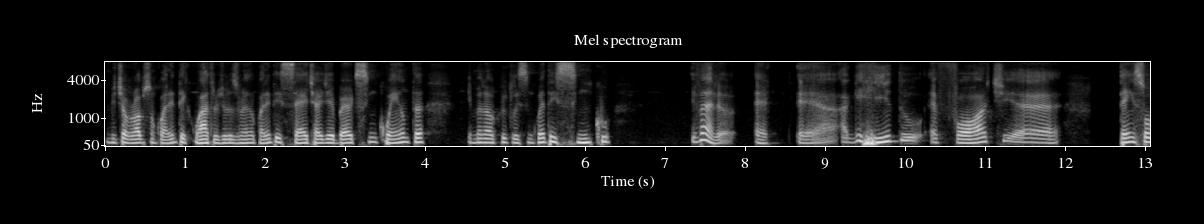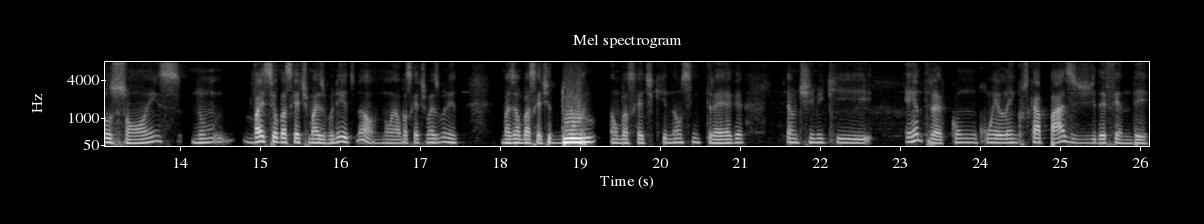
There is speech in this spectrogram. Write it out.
Mitchell Robinson 44, Julius Randle 47, IJ Barrett 50, Emmanuel Quickly 55. E, velho, é, é aguerrido, é forte, é, tem soluções. Não, vai ser o basquete mais bonito? Não, não é o basquete mais bonito. Mas é um basquete duro, é um basquete que não se entrega, é um time que entra com, com elencos capazes de defender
